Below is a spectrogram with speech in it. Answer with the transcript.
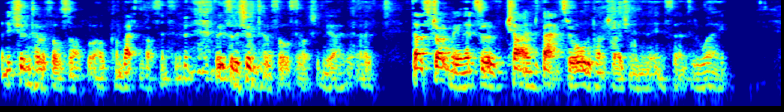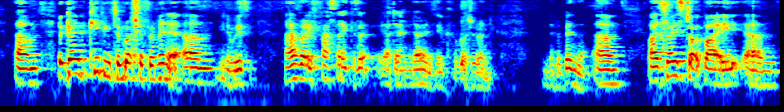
And it shouldn't have a full stop. Well, I'll come back to the last sentence. But it sort of shouldn't have a full stop, shouldn't it? I, I, that struck me, and then it sort of chimed back through all the punctuation in, in a certain sort of way. Um, but going, keeping to Russia for a minute, um, you know, with, I am very fascinated because I, I don't know anything about Russia and I've never been there. Um, I was very struck by um,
